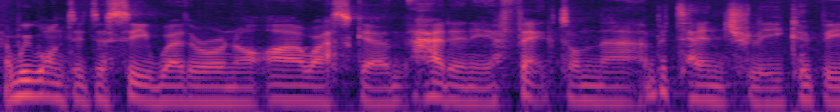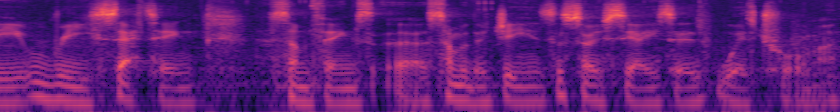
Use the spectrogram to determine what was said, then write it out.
And we wanted to see whether or not ayahuasca had any effect on that and potentially could be resetting some things, uh, some of the genes associated with trauma.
